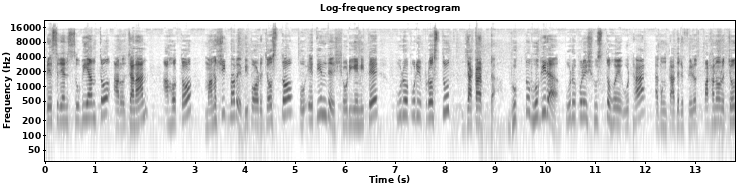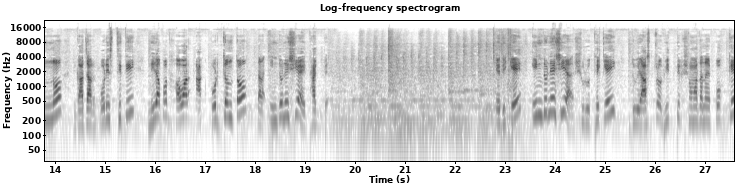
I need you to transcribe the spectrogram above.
প্রেসিডেন্ট সুবিয়ান্ত আরও জানান, আহত মানসিকভাবে বিপর্যস্ত ও এতিনদের সরিয়ে নিতে পুরোপুরি প্রস্তুত জাকার্তা। ভুক্তভোগীরা পুরোপুরি সুস্থ হয়ে ওঠা এবং তাদের ফেরত পাঠানোর জন্য গাজার পরিস্থিতি নিরাপদ হওয়ার আগ পর্যন্ত তারা ইন্দোনেশিয়ায় থাকবে। এদিকে ইন্দোনেশিয়া শুরু থেকেই দুই রাষ্ট্রভিত্তিক সমাধানের পক্ষে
